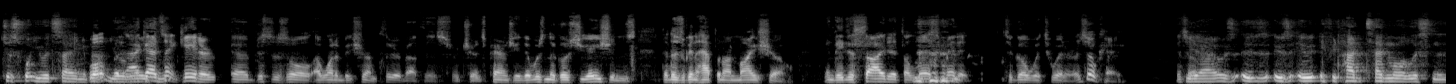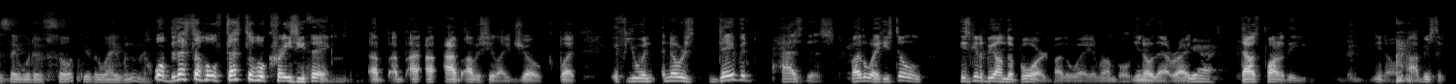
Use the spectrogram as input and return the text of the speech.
just what you were saying about well, your I got to say, Gator, uh, this is all. I want to make sure I'm clear about this for transparency. There was negotiations that this was going to happen on my show, and they decided at the last minute to go with Twitter. It's okay. Yeah, it was, it was, it was, if it had ten more listeners, they would have thought the other way, wouldn't they? Well, but that's the whole that's the whole crazy thing. Uh, I, I, I obviously like joke, but if you in other words, David has this. By the way, he's still he's going to be on the board. By the way, in Rumble, you know that, right? Yeah. That was part of the, you know, obviously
